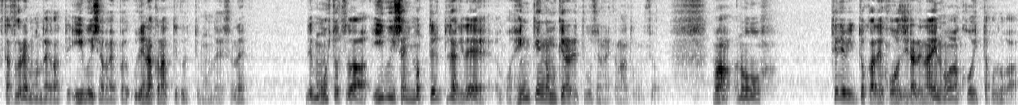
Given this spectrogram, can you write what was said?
2つぐらい問題があって EV 車がやっぱり売れなくなってくるっていう問題ですよね。でもう一つは EV 車に乗ってるってだけでこう偏見が向けられるってことじゃないかなと思うんですよ。まああのテレビとかで報じられないのはこういったことが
